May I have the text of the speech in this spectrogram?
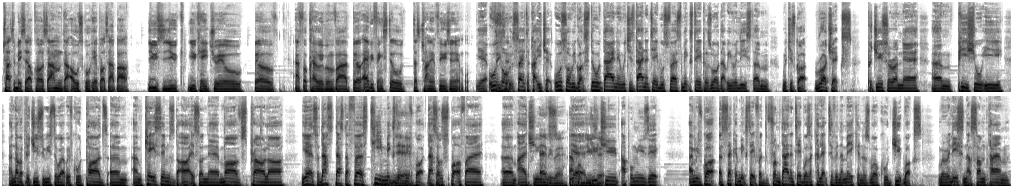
Try to mix it up because I'm that old school hip hop type But use the UK drill, bit of Afro Caribbean vibe, bit of everything still just trying to infuse in it. Yeah. Also, sorry to cut you, checks. Also, we got Still Dining, which is Dining Table's first mixtape as well that we released. Um, which has got Rochex producer on there, um, P Shorty, another producer we used to work with called Pards, um, um, K Sims, the artist on there, Marv's Prowler. Yeah, so that's that's the first team mixtape Yeah. we've got. That's on Spotify, um, iTunes, Everywhere. Apple yeah, Music. YouTube, Apple Music. And we've got a second mixtape for, from Dining Table as a collective in the making as well called Jukebox. We're releasing that sometime,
